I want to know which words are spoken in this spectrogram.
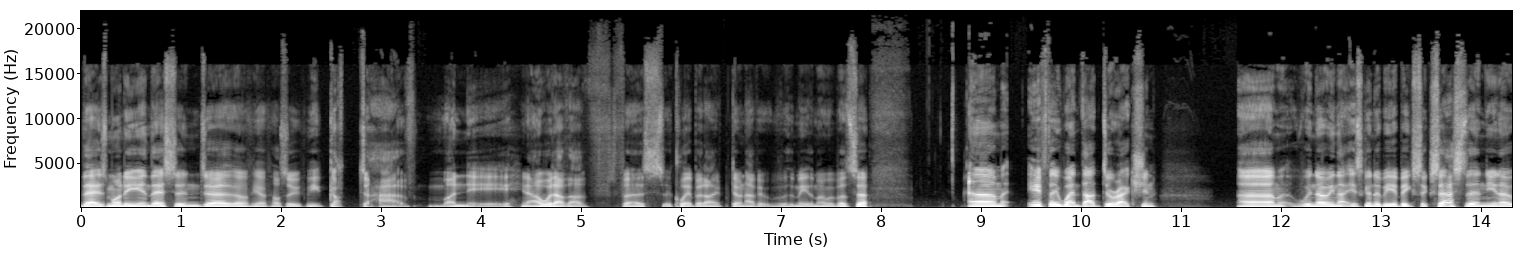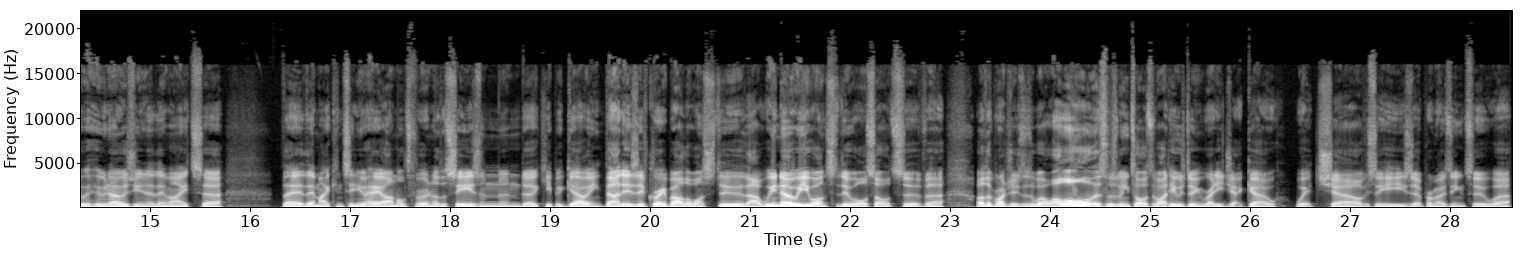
there's money in this, and uh, oh, also we've got to have money. You know, I would have that first clip, but I don't have it with me at the moment. But uh, um, if they went that direction, um, we're knowing that it's going to be a big success, then you know who knows? You know they might uh, they they might continue Hey Arnold for another season and uh, keep it going. That is, if Craig Bartlett wants to do that. We know he wants to do all sorts of uh, other projects as well. While all this was being talked about, he was doing Ready Jet Go, which uh, obviously he's uh, promoting to, uh,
